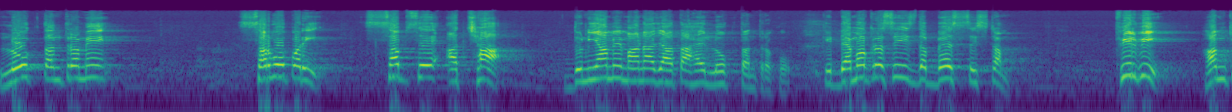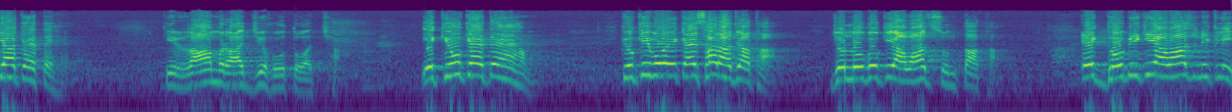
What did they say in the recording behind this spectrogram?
लोकतंत्र में सर्वोपरि सबसे अच्छा दुनिया में माना जाता है लोकतंत्र को कि democracy is the best system. फिर भी हम क्या कहते हैं कि राम राज्य हो तो अच्छा। ये क्यों कहते हैं हम? क्योंकि वो एक ऐसा राजा था जो लोगों की आवाज़ सुनता था। एक धोबी की आवाज़ निकली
